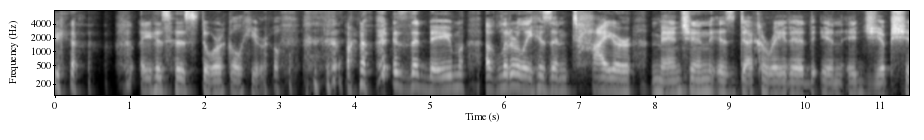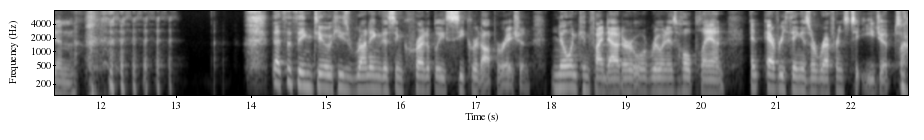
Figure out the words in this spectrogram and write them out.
yeah. Like his historical hero is the name of literally his entire mansion is decorated in Egyptian that's the thing too. He's running this incredibly secret operation. No one can find out or it will ruin his whole plan. And everything is a reference to Egypt.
